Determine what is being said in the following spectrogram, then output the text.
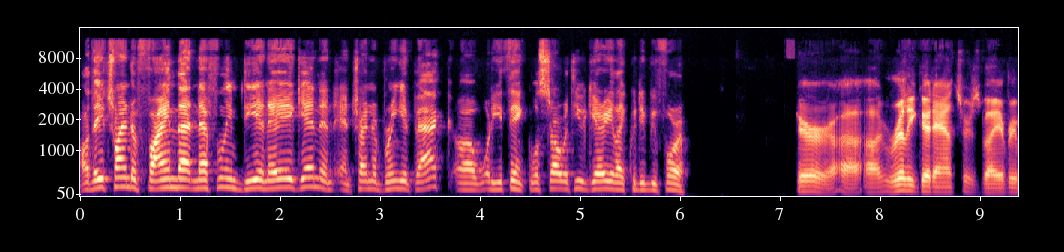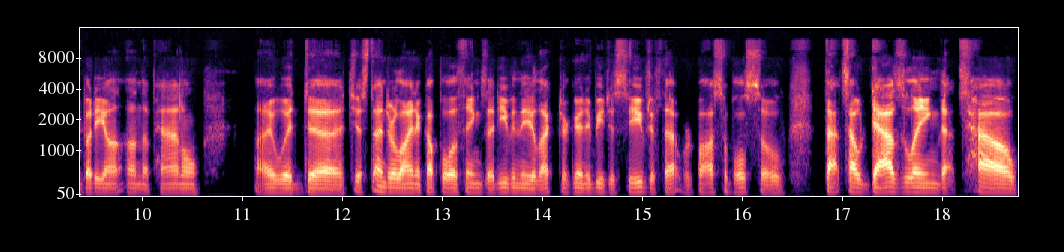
Are they trying to find that Nephilim DNA again and, and trying to bring it back? Uh, what do you think? We'll start with you, Gary, like we did before. Sure. Uh, uh really good answers by everybody on, on the panel. I would uh, just underline a couple of things that even the elect are going to be deceived if that were possible. So that's how dazzling, that's how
